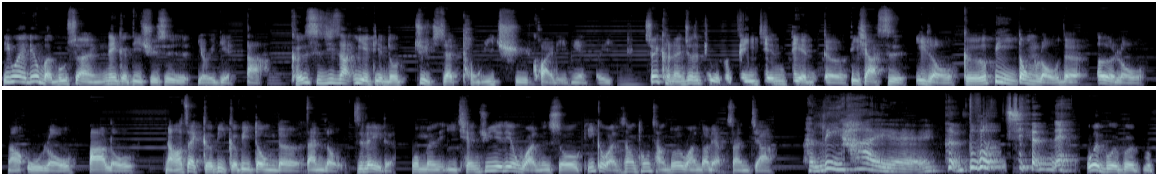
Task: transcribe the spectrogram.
因为六本木虽然那个地区是有一点大，可是实际上夜店都聚集在同一区块里面而已，所以可能就是譬如说这一间店的地下室一楼，隔壁栋楼的二楼，然后五楼、八楼，然后在隔壁隔壁栋的三楼之类的。我们以前去夜店玩的时候，一个晚上通常都会玩到两三家。很厉害耶，很多 钱呢。不会不会不会不会，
